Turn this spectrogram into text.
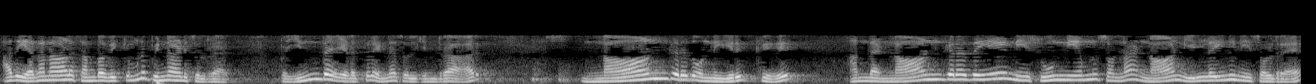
அது எதனால சம்பவிக்கும்னு பின்னாடி சொல்றார். இப்ப இந்த இடத்துல என்ன சொல்கின்றார்? நான்கிறது ஒன்னு இருக்கு. அந்த நான்கிறதையே நீ சூன்யம்னு சொன்னா நான் இல்லைன்னு நீ சொல்ற.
